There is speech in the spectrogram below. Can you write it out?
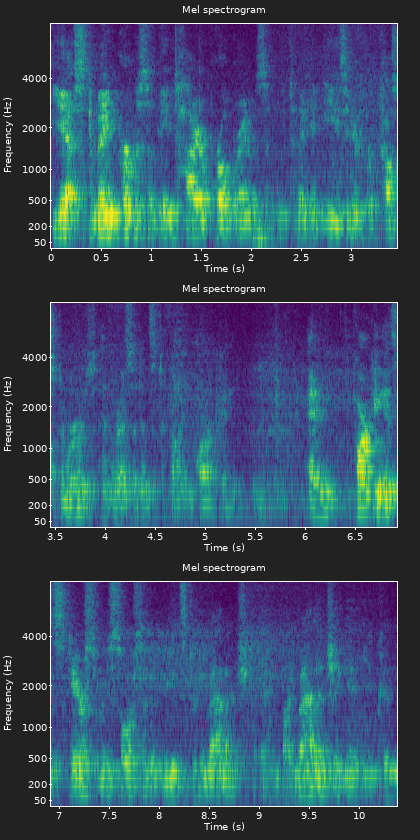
Yes, the main purpose of the entire program is to make it easier for customers and residents to find parking. And parking is a scarce resource and it needs to be managed. And by managing it, you can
